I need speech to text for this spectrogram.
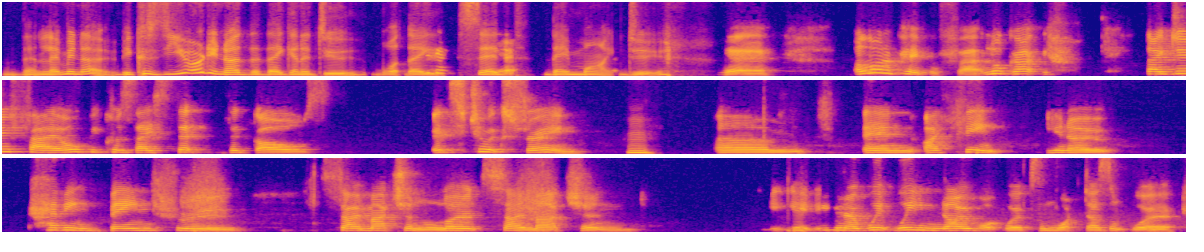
then let me know, because you already know that they're going to do what they Yeah. said Yeah. they might do. Yeah, a lot of people fail. Look, I, they do fail because they set the goals. It's too extreme, Hmm. um, and I think you know, having been through so much and learnt so much, and Yeah. you, you know, we we know what works and what doesn't work,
